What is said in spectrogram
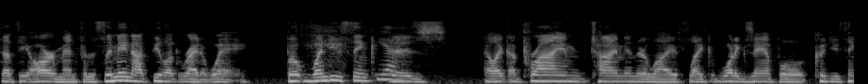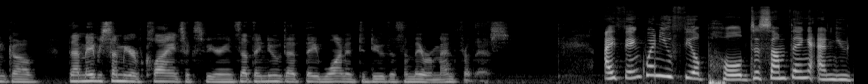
that they are meant for this? They may not feel it right away, but when do you think Yeah. is like a prime time in their life? Like, what example could you think of that maybe some of your clients experienced that they knew that they wanted to do this and they were meant for this? I think when you feel pulled to something and you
